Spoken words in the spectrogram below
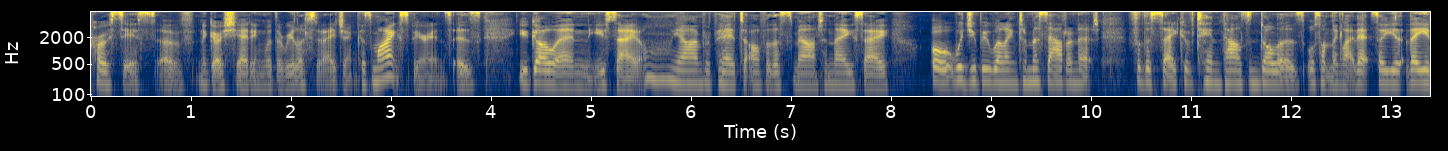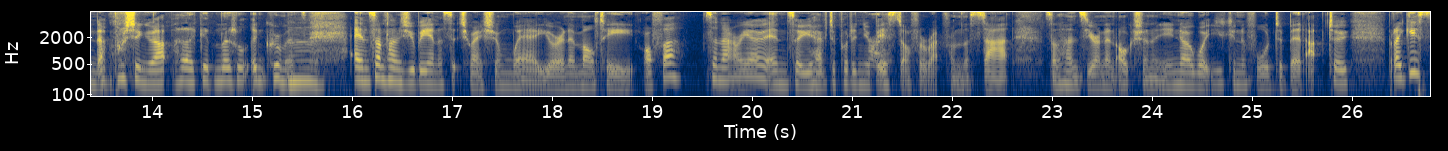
process of negotiating with a real estate agent because my experience is you go in you say oh yeah i'm prepared to offer this amount and they say or would you be willing to miss out on it for the sake of $10,000 or something like that? So you, they end up pushing you up like in little increments. Mm. And sometimes you'll be in a situation where you're in a multi offer scenario and so you have to put in your best offer right from the start. Sometimes you're in an auction and you know what you can afford to bid up to. But I guess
